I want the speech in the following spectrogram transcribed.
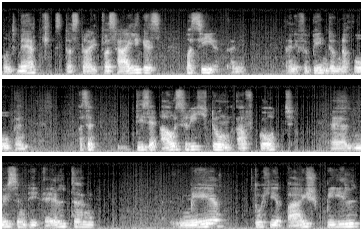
und merkt, dass da etwas Heiliges passiert, eine, eine Verbindung nach oben. Also diese Ausrichtung auf Gott äh, müssen die Eltern mehr durch ihr Beispiel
